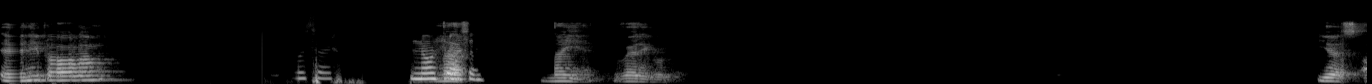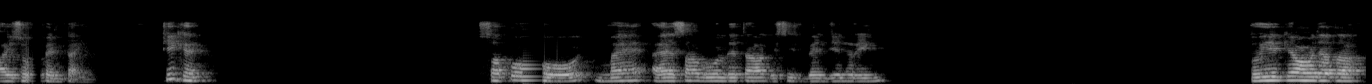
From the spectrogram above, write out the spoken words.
any problem no sir no sir नहीं है वेरी गुड यस आइसोपेंटाइन ठीक है? सपोज़ मैं ऐसा बोल देता दिस इज़ बेंजीन रिंग तो ये क्या हो जाता?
